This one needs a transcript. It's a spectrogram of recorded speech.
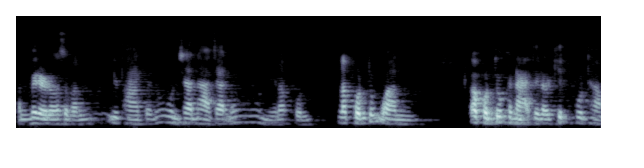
มันไม่ได้รอสวรรค์นิพพานไปนู่นชาติหน้าชาตินู่นนี่รับผล รับผลทุกวันก็ผลทุกขณะที่เราคิดพูดทำ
